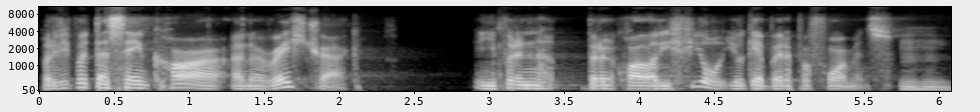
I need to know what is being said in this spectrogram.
But if you put that same car on a racetrack and you put in better quality fuel, you'll get better performance. Mm-hmm.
